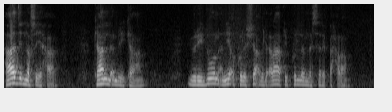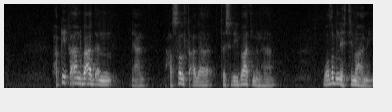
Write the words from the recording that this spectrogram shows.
هذه النصيحة كان الأمريكان يريدون أن يأكل الشعب العراقي كله من السرقة حرام. حقيقة أنا بعد أن يعني حصلت على تسريبات منها وضمن اهتمامي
